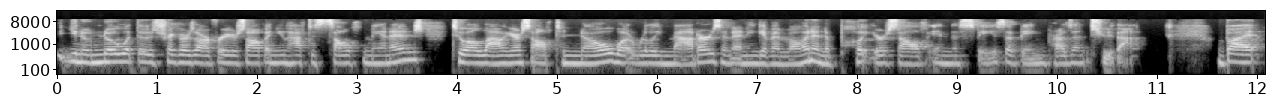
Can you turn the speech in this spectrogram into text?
you know know what those triggers are for yourself and you have to self manage to allow yourself to know what really matters in any given moment and to put yourself in the space of being present to that but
